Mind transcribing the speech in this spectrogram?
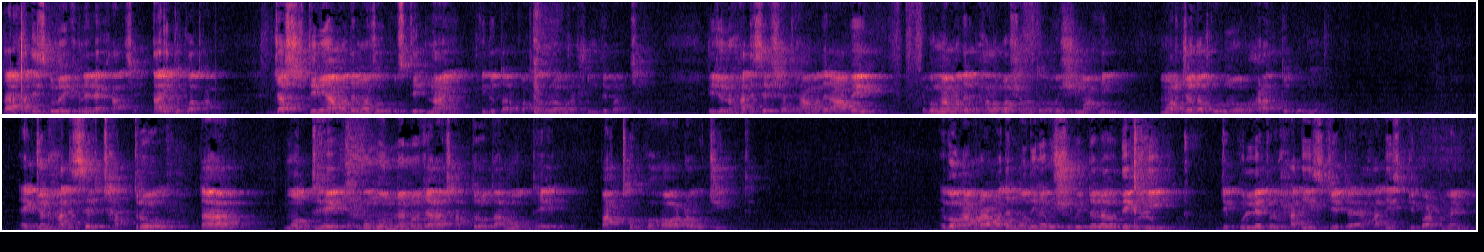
তার হাদিসগুলো এখানে লেখা আছে। তারই তো কথা। জাস্ট তিনি আমাদের মাঝে উপস্থিত নাই, কিন্তু তার কথাগুলো আমরা শুনতে পাচ্ছি। এই জন্য হাদিসের সাথে আমাদের আবেগ এবং আমাদের ভালোবাসা হতে হবে সীমাহীন, মর্যাদাপূর্ণ ও ভারাত্মপূর্ণ। একজন হাদিসের ছাত্র তার মধ্যে এবং অন্যান্য যারা ছাত্র তার মধ্যে পার্থক্য হওয়াটা উচিত। এবং আমরা আমাদের মদিনা বিশ্ববিদ্যালয়েও দেখি যে কুল্লিয়াতুল হাদিস যেটা, হাদিস ডিপার্টমেন্ট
